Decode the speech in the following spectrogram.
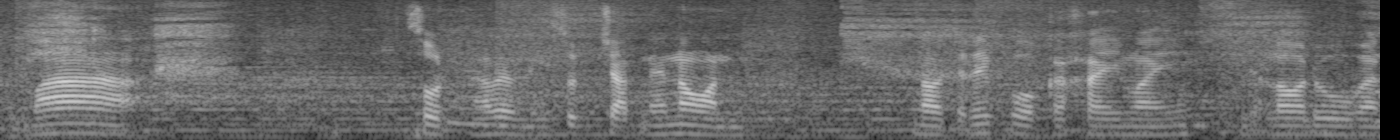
ผมว่าสุดนะแบบนี้สุดจัดแน่นอน เราจะได้บวกกับใครไหม เดี๋ยวรอดูกัน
